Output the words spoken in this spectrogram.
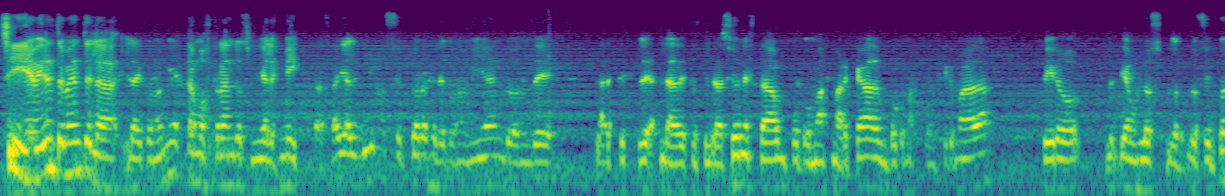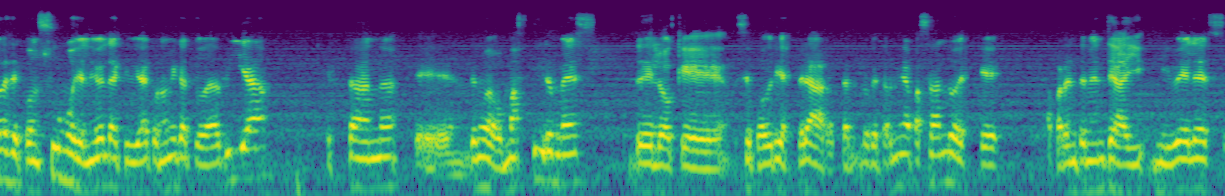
Sí, evidentemente la, la, economía está mostrando señales mixtas. Hay algunos sectores de la economía en donde la, la desaceleración está un poco más marcada, un poco más confirmada, pero digamos, los, los, sectores de consumo y el nivel de actividad económica todavía están, eh, de nuevo, más firmes de lo que se podría esperar. Lo que termina pasando es que aparentemente hay niveles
